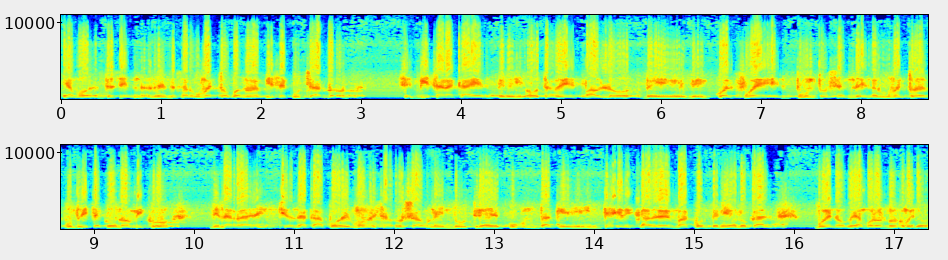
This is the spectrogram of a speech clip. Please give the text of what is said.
Digamos, entonces, los argumentos, cuando uno empieza a escucharlos, se empiezan a caer. Pero otra vez, Pablo, ¿cuál fue el punto, el argumento desde el punto de vista económico de la radicación de acá? ¿Podemos desarrollar una industria de punta que integre cada vez más contenido local? Bueno, veamos los números.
